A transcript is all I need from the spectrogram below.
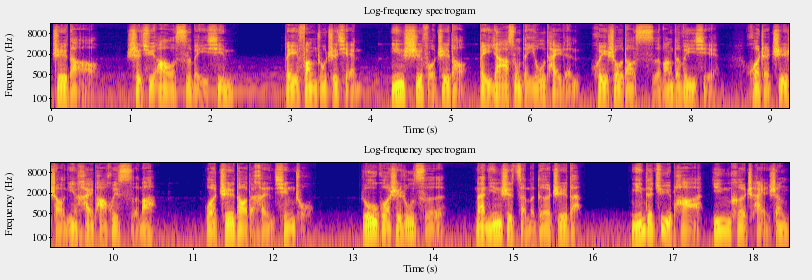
知道。是去奥斯维辛，被放逐之前，您是否知道被押送的犹太人会受到死亡的威胁，或者至少您害怕会死吗？我知道的很清楚。如果是如此，那您是怎么得知的？您的惧怕因何产生？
